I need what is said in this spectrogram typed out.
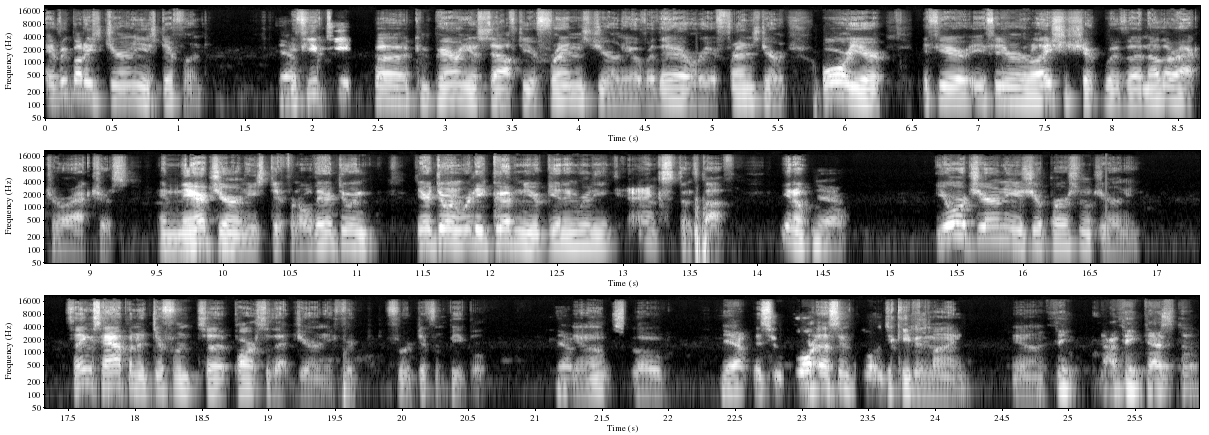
everybody's journey is different. Yep. If you keep uh, comparing yourself to your friend's journey over there, or your friend's journey, or you're if you're if you're in a relationship with another actor or actress, and their journey is different, or they're doing they're doing really good, and you're getting really angst and stuff. You know, Yeah. your journey is your personal journey. Things happen at different uh, parts of that journey for for different people. Yep. You know, so yeah, it's important. That's important to keep in mind. Know, I think I think that's the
